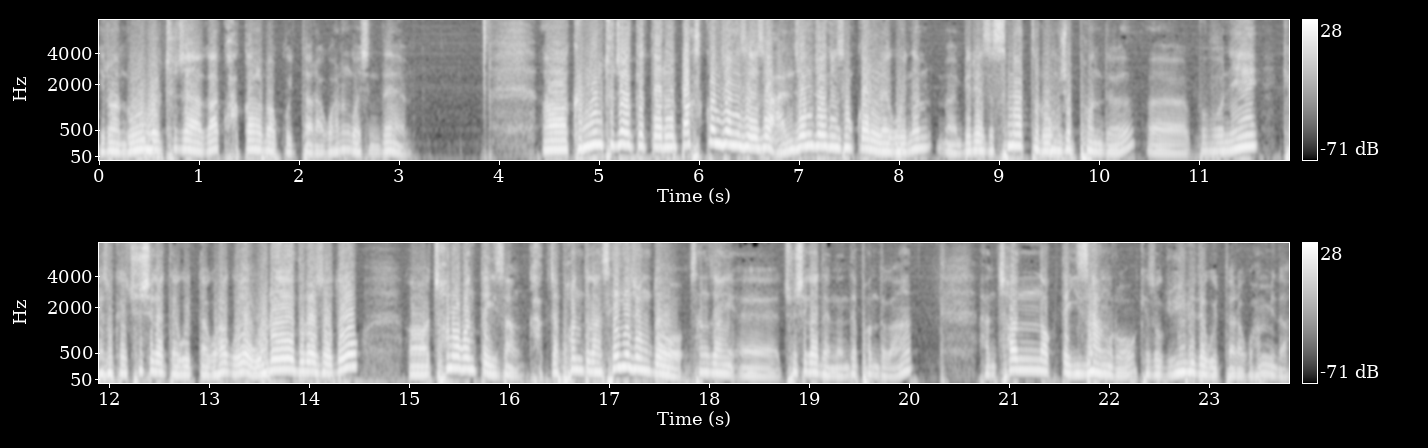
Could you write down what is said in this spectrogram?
이런 low vol 투자가 각광을 받고 있다라고 하는 것인데 어, 금융투자업계 따른 박스권 장세에서 안정적인 성과를 내고 있는 미래에셋 smart long short 펀드 어, 부분이 계속해서 출시가 되고 있다고 하고요. 올해 들어서도 어, 천억 원대 이상 각자 펀드가 한세개 정도 상장이 에, 출시가 됐는데 펀드가 한 천억 대 이상으로 계속 유입이 되고 있다라고 합니다.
